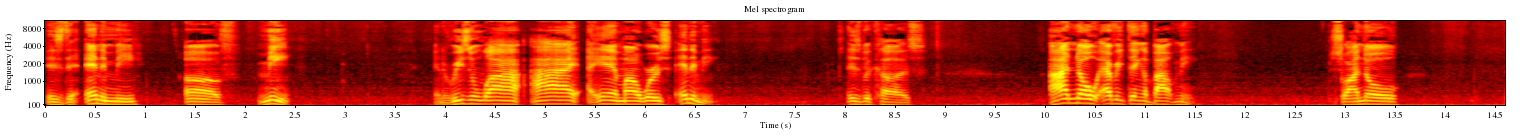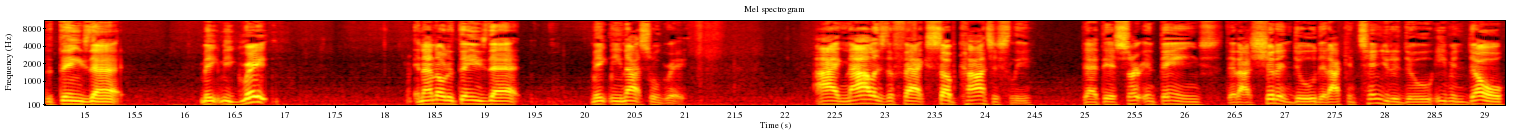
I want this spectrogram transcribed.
is the enemy of me. And the reason why I am my worst enemy is because I know everything about me. So I know the things that make me great, and I know the things that make me not so great. I acknowledge the fact subconsciously that there's certain things that I shouldn't do that I continue to do, even though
